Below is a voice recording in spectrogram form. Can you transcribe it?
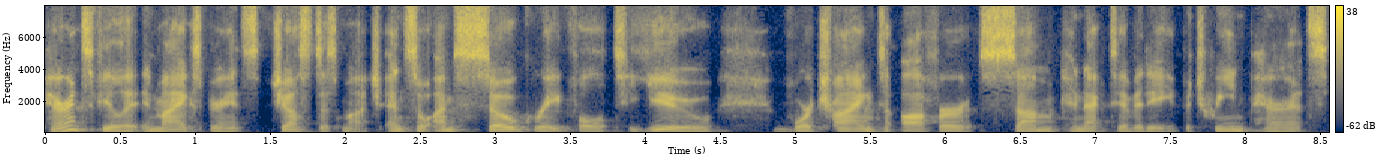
Parents feel it, in my experience, just as much. And so I'm so grateful to you for mm-hmm. trying to offer some connectivity between parents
